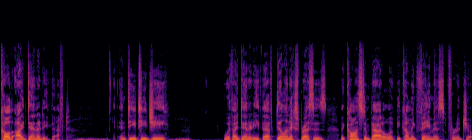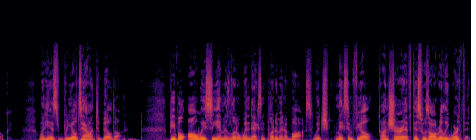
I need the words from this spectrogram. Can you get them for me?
called identity theft and dtg with identity theft, Dylan expresses the constant battle of becoming famous for a joke when he has real talent to build on. People always see him as Little Windex and put him in a box, which makes him feel unsure if this was all really worth it.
